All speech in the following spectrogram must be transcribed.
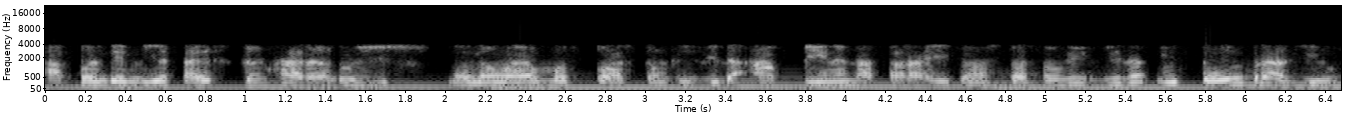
A pandemia está escancarando isso. Não é uma situação vivida apenas na Paraíba, é uma situação vivida em todo o Brasil.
